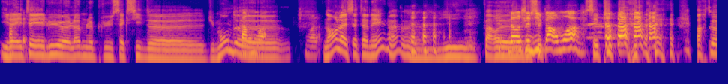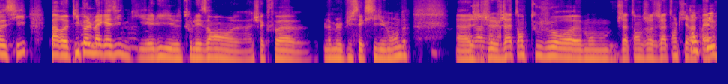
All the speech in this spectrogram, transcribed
Il a été élu euh, l'homme le plus sexy de- du monde. Par euh. Voilà. Non, là, cette année. Là, euh, il- par, euh, non, je, dis sais- par mois. C'est par toi aussi, par euh, People Magazine qui élit euh, tous les ans euh, à chaque fois euh, l'homme le plus sexy du monde. Euh, voilà. J'attends toujours euh, mon, j'attends, j'attends qu'il rappelle.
